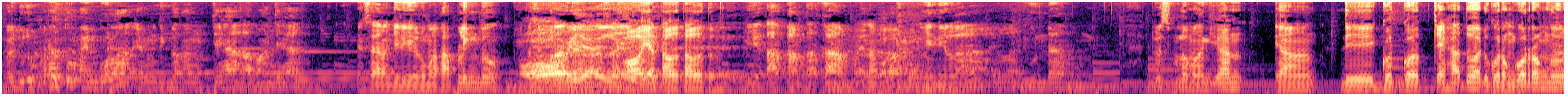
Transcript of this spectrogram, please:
Gue dulu pernah tuh main bola yang di belakang CH, lapangan CH. Yang sekarang jadi rumah kapling tuh. Oh, pernah iya, ada, iya. saya. oh ya tahu tahu tuh Iya, Tarkam, Tarkam. Main sama kampungnya ini lah. Ayolah diundang. terus belum lagi kan yang di got-got CH tuh ada gorong-gorong tuh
